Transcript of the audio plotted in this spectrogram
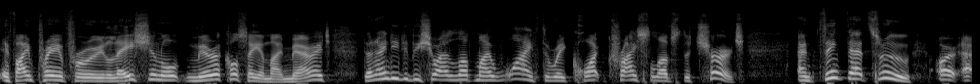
If I'm praying for a relational miracle, say in my marriage, then I need to be sure I love my wife the way Christ loves the church. And think that through. Uh,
